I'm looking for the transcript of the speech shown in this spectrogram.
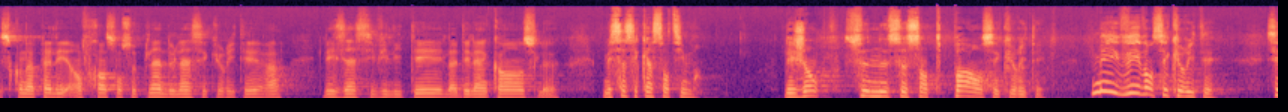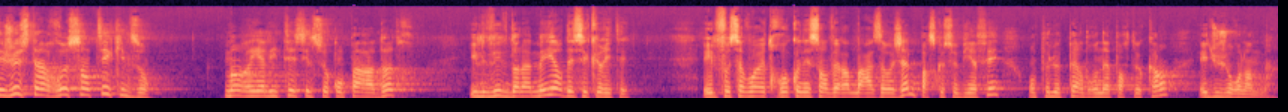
ce qu'on appelle en France, on se plaint de l'insécurité, hein, les incivilités, la délinquance, mais ça, c'est qu'un sentiment. Les gens ne se sentent pas en sécurité, mais ils vivent en sécurité. C'est juste un ressenti qu'ils ont. Mais en réalité, s'ils se comparent à d'autres, ils vivent dans la meilleure des sécurités. Et il faut savoir être reconnaissant envers Allah Azzawajal parce que ce bienfait, on peut le perdre n'importe quand et du jour au lendemain.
